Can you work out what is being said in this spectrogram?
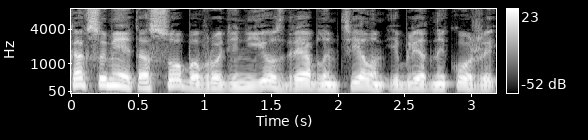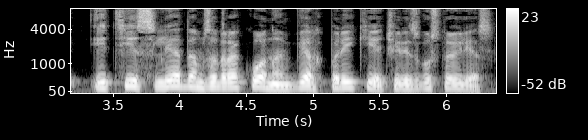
как сумеет особа вроде нее с дряблым телом и бледной кожей идти следом за драконом вверх по реке через густой лес?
